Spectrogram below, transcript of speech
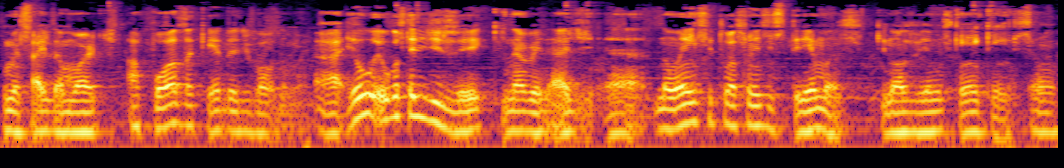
comensais da morte após a queda de Voldemort. Ah, eu, eu gostaria de dizer que na verdade ah, não é em situações extremas que nós vemos quem é quem, são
